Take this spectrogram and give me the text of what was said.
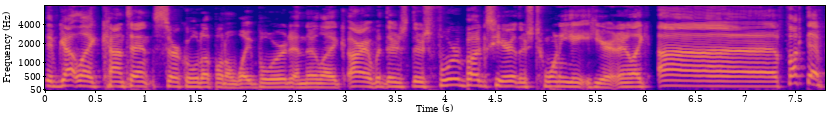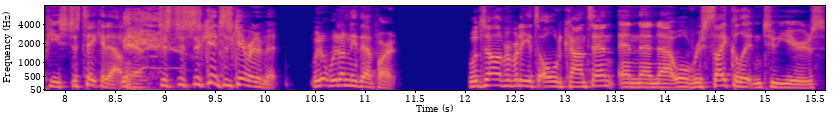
They've got like content circled up on a whiteboard, and they're like, "All right, but there's there's four bugs here, there's 28 here," and they're like, "Uh, fuck that piece, just take it out. Yeah. just just just get just get rid of it. We don't we don't need that part. We'll tell everybody it's old content, and then uh, we'll recycle it in two years,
